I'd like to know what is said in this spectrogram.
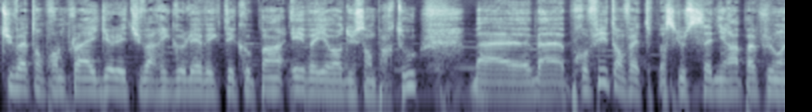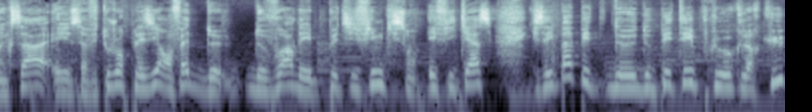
tu vas t'en prendre plein la gueule et tu vas rigoler avec tes copains et il va y avoir du sang partout, bah, bah profite en fait parce que ça n'ira pas plus loin que ça et ça fait toujours plaisir en fait de, de voir des petits films qui sont efficaces, qui essayent pas de, de péter plus haut que leur cul,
